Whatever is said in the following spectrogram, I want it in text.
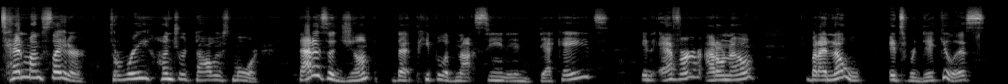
Ten months later, three hundred dollars more. That is a jump that people have not seen in decades, in ever. I don't know, but I know it's ridiculous.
